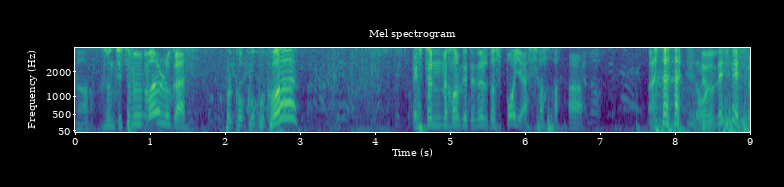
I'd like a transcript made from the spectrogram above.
No. Es un chiste muy malo, Lucas. ¿Por co- co- co- Esto es mejor que tener dos pollas. ¿De dónde es eso?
